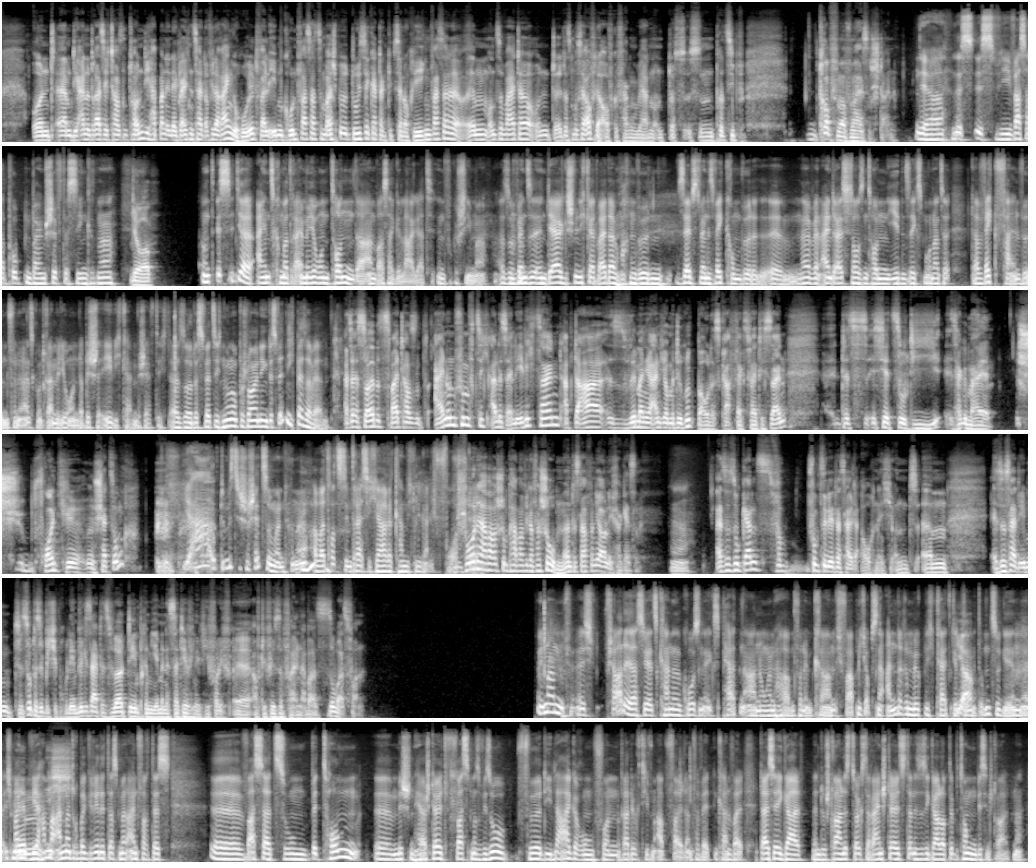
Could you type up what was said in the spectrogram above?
Und ähm, die 31.000 Tonnen, die hat man in der gleichen Zeit auch wieder reingeholt, weil eben Grundwasser zum Beispiel durchsickert, dann gibt's ja noch Regenwasser ähm, und so weiter und äh, das muss ja auch wieder aufgefangen werden und das ist im Prinzip Tropfen auf dem heißen Stein. ja, das ist wie Wasserpumpen beim Schiff, das sinkt. Ne? Ja, Und es sind ja 1,3 Millionen Tonnen da an Wasser gelagert in Fukushima. Also mhm. wenn sie in der Geschwindigkeit weitermachen würden, selbst wenn es wegkommen würde, äh, ne, wenn 31.000 Tonnen jede sechs Monate da wegfallen würden von den 1,3 Millionen, da bist du Ewigkeiten beschäftigt. Also das wird sich nur noch beschleunigen, das wird nicht besser werden. Also es soll bis 2051 alles erledigt sein. Ab da will man ja eigentlich auch mit dem Rückbau des Kraftwerks fertig sein. Das ist jetzt so die, sage mal, freundliche Schätzung. Ja, optimistische Schätzungen. Ne? Mhm. Aber trotzdem, 30 Jahre kann ich mir gar nicht vorstellen. Wurde aber auch schon ein paar Mal wieder verschoben, ne? Das darf man ja auch nicht vergessen. Ja. Also so ganz funktioniert das halt auch nicht. Und ähm, es ist halt eben so das übliche Problem. Wie gesagt, es wird dem Premierminister definitiv äh, auf die Füße fallen, aber sowas von. Ich meine, ich, schade, dass wir jetzt keine großen Expertenahnungen haben von dem Kram. Ich frage mich, ob es eine andere Möglichkeit gibt, ja. damit umzugehen. Ich meine, ähm, wir haben mal einmal darüber geredet, dass man einfach das äh, Wasser zum Beton äh, Mischen herstellt, was man sowieso für die Lagerung von radioaktivem Abfall dann verwenden kann, weil da ist ja egal, wenn du strahlendes Zeugs da reinstellst, dann ist es egal, ob der Beton ein bisschen strahlt. Ne?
